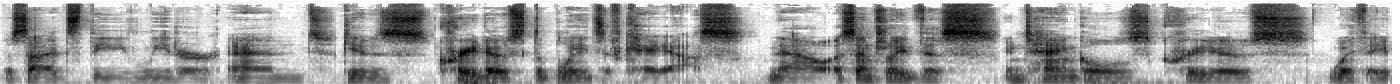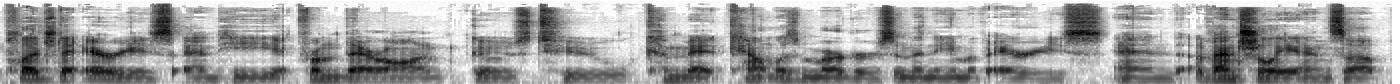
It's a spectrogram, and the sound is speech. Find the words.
besides the leader, and gives Kratos the Blades of Chaos. Now, essentially, this entangles Kratos with a pledge to Ares, and he, from there on, goes to commit countless murders in the name of Ares, and eventually ends up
